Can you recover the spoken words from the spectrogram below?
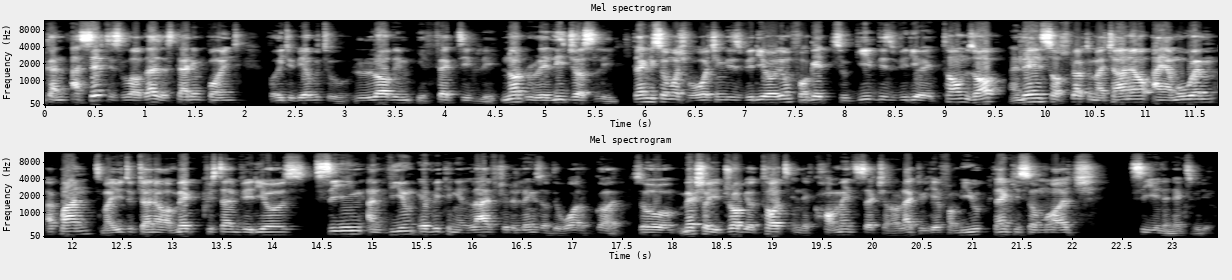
can accept his love, that's the starting point for you to be able to love him effectively, not religiously. Thank you so much for watching this video. Don't forget to give this video a thumbs up and then subscribe to my channel. I am Uwem Akpan. It's my YouTube channel. I make Christian videos, seeing and viewing everything in life through the lens of the Word of God. So make sure you drop your thoughts in the comment section. I'd like to hear from you. Thank you so much. See you in the next video.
